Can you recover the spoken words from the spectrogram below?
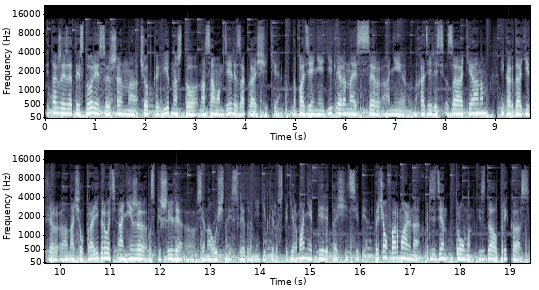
И также из этой истории совершенно четко видно, что на самом деле заказчики нападения Гитлера на СССР, они находились за океаном, и когда Гитлер э, начал проигрывать, они же поспешили э, все научные исследования гитлеровской Германии перетащить себе. Причем формально президент Труман издал приказ,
